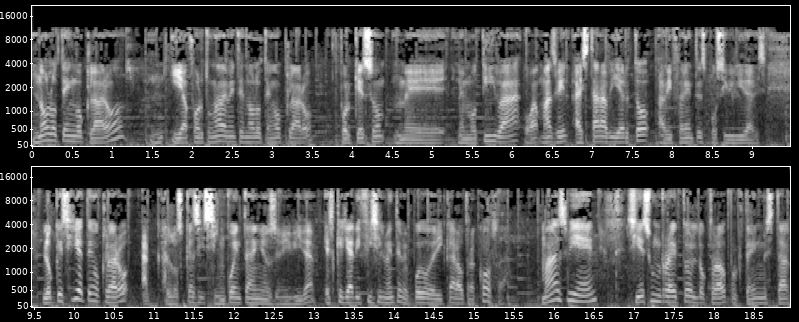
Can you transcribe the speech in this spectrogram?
no lo tengo claro y afortunadamente no lo tengo claro porque eso me, motiva, o más bien a estar abierto a diferentes posibilidades. Lo que sí ya tengo claro, a, los casi 50 años de mi vida, es que ya difícilmente me puedo dedicar a otra cosa. Más bien, si es un reto el doctorado, porque también me está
